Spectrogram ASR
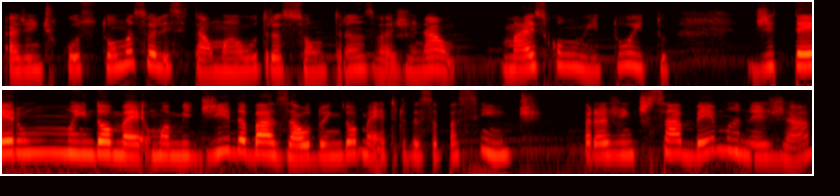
a gente costuma solicitar uma ultrassom transvaginal, mas com o intuito de ter uma, uma medida basal do endométrio dessa paciente, para a gente saber manejar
